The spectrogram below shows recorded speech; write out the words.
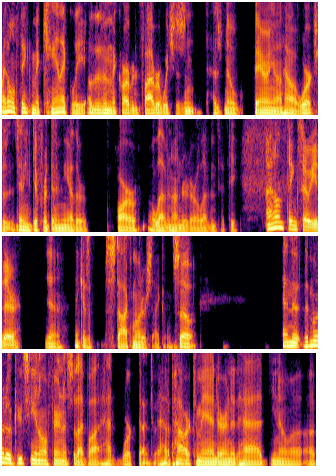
I don't think mechanically, other than the carbon fiber, which isn't has no bearing on how it works, it's any different than any other R eleven hundred or eleven fifty. I don't think so either. Yeah, I think it's a stock motorcycle. So, and the the Moto Guzzi, in all fairness, that I bought had work done to it. It had a power commander, and it had you know a, a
